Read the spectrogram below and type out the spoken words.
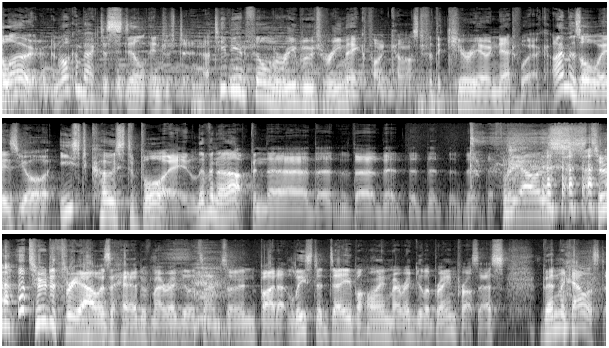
Hello, and welcome back to Still Interested, a TV and film reboot remake podcast for the Curio Network. I'm, as always, your East Coast boy, living it up in the the the the, the, the, the, the three hours, two, two to three hours ahead of my regular time zone, but at least a day behind my regular brain process. Ben McAllister.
